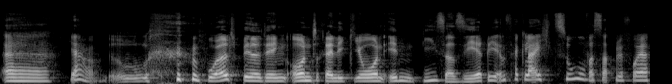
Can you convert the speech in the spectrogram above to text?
äh, ja, Worldbuilding und Religion in dieser Serie im Vergleich zu, was hatten wir vorher?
